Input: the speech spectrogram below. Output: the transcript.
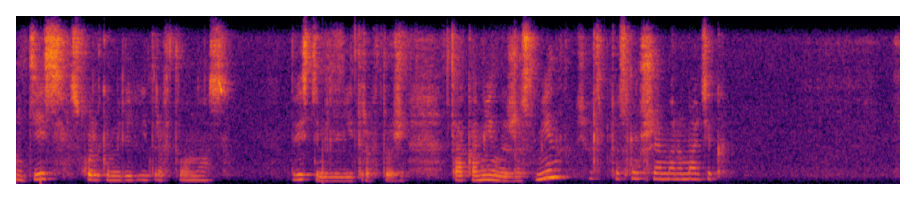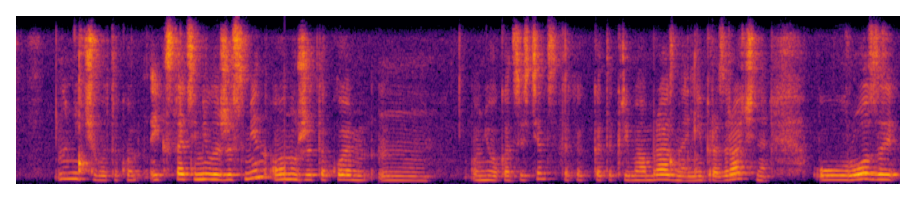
Здесь сколько миллилитров-то у нас? 200 миллилитров тоже. Так, а милый жасмин. Сейчас послушаем ароматик. Ну, ничего такой. И, кстати, милый жасмин, он уже такой, у него консистенция такая какая-то кремообразная, непрозрачная. У розы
